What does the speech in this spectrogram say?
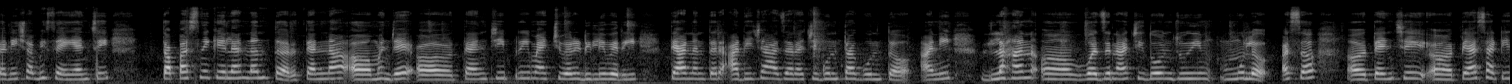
तनिषा भिसे यांची तपासणी केल्यानंतर त्यांना म्हणजे त्यांची प्री मॅच्युअर डिलिव्हरी त्यानंतर आधीच्या आजाराची गुंतागुंत आणि लहान वजनाची दोन जुळी मुलं असं त्यांची त्यासाठी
